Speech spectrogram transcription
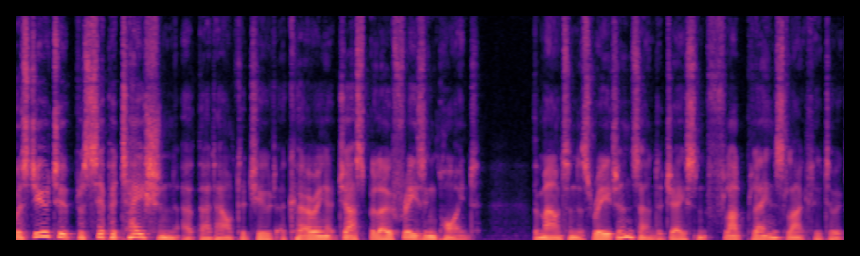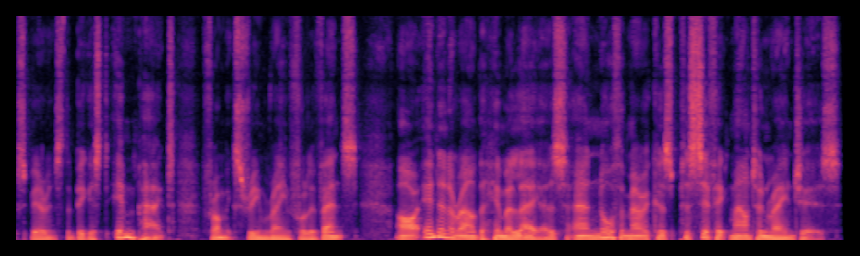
was due to precipitation at that altitude occurring at just below freezing point. The mountainous regions and adjacent floodplains likely to experience the biggest impact from extreme rainfall events are in and around the Himalayas and North America's Pacific mountain ranges.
